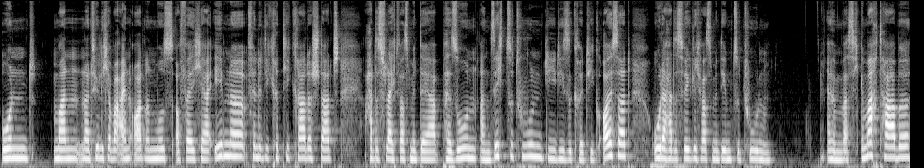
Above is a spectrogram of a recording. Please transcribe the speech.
und man natürlich aber einordnen muss, auf welcher Ebene findet die Kritik gerade statt. Hat es vielleicht was mit der Person an sich zu tun, die diese Kritik äußert, oder hat es wirklich was mit dem zu tun, ähm, was ich gemacht habe?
